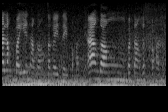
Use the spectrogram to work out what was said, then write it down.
Lalakbayin hanggang Tagaytay pa kami. Ah, hanggang Batangas pa kami.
